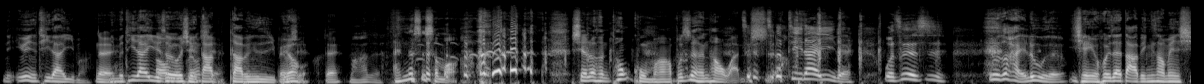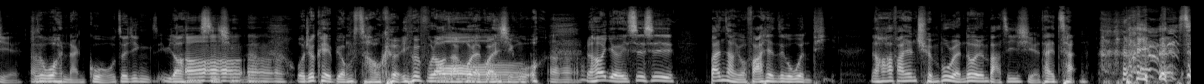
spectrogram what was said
你因为你替代役嘛，对，你们替代役的时候有写大大兵日记，不用，对，妈的，哎，那是什么？写了很痛苦吗？不是很好玩的事。替代役的，我真的是，因为说海陆的，以前也会在大兵上面写，就是我很难过，我最近遇到什么事情，我就可以不用操课，因为辅导长会来关心我。然后有一次是班长有发现这个问题，然后他发现全部人都有人把自己写的太惨，他有一次，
